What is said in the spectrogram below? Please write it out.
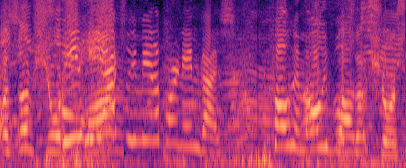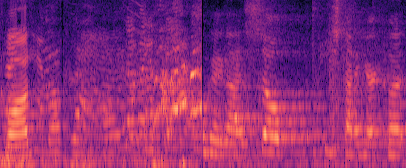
What's up, short He, he actually made up our name, guys. Follow him, Ollie Vlogs. What's up, short squad? Okay, guys, so he just got a haircut.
